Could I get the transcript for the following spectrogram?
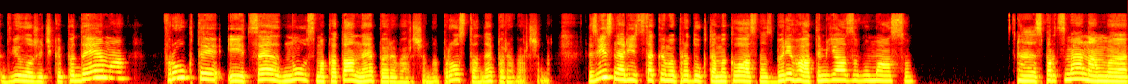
дві ложечки ПДМа, фрукти, і це, ну, смакота не перевершена, просто не перевершена. Звісно, річ, з такими продуктами класно зберігати м'язову масу. Е, Спортсменам, е,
